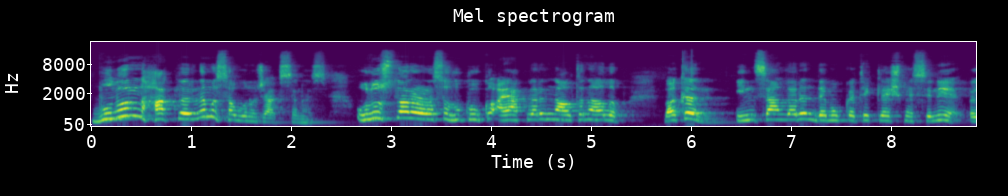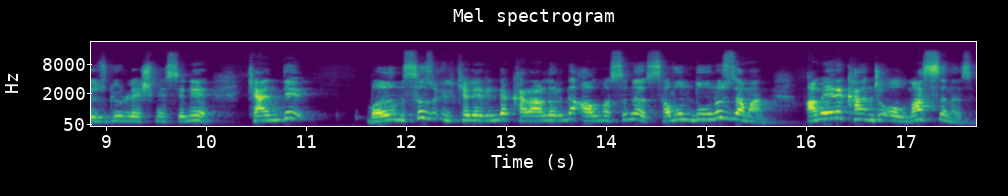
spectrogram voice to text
Bunun haklarını mı savunacaksınız? Uluslararası hukuku ayaklarının altına alıp bakın insanların demokratikleşmesini, özgürleşmesini, kendi bağımsız ülkelerinde kararlarını almasını savunduğunuz zaman Amerikancı olmazsınız.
